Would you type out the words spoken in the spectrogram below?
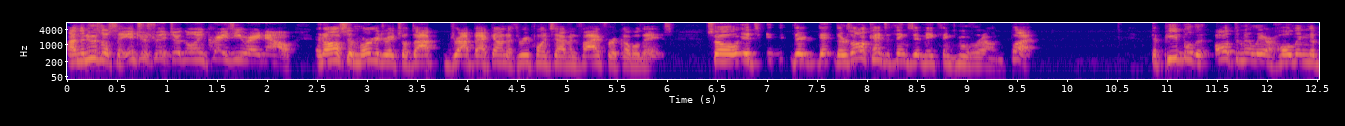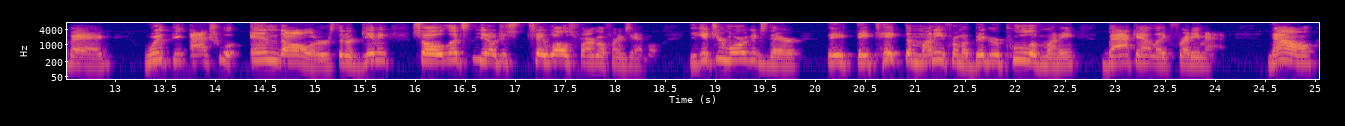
on the news, they'll say interest rates are going crazy right now, and also mortgage rates will drop drop back down to three point seven five for a couple days. So it's it, there, there's all kinds of things that make things move around. But the people that ultimately are holding the bag with the actual end dollars that are giving. So let's you know just say Wells Fargo for an example. You get your mortgage there. They they take the money from a bigger pool of money back at like Freddie Mac. Now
